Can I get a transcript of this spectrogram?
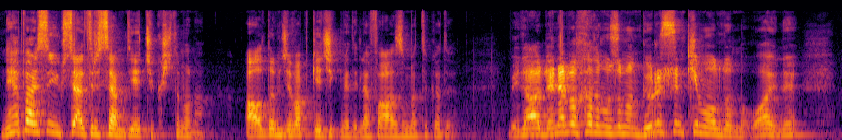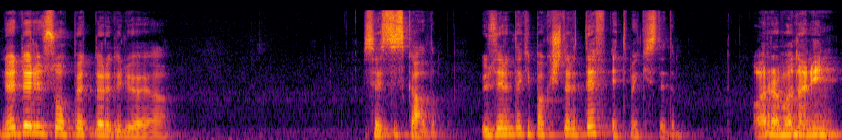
Ne yaparsın yükseltirsem diye çıkıştım ona. Aldığım cevap gecikmedi, lafı ağzıma tıkadı. Bir daha dene bakalım o zaman, görürsün kim olduğumu. Vay ne, ne derin sohbetler ediliyor ya. Sessiz kaldım. Üzerindeki bakışları def etmek istedim. Arabadan in.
